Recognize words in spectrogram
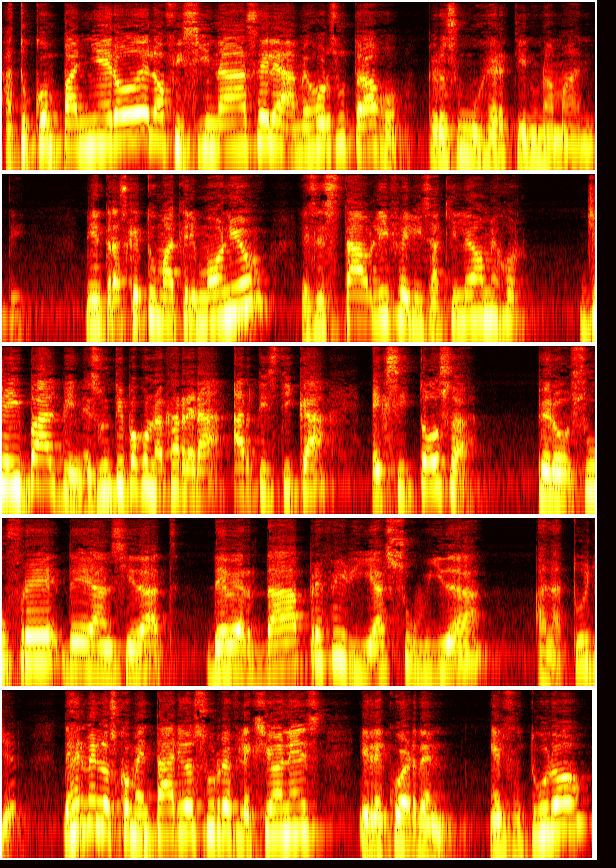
A tu compañero de la oficina se le da mejor su trabajo, pero su mujer tiene un amante. Mientras que tu matrimonio es estable y feliz, ¿a quién le va mejor? J Balvin es un tipo con una carrera artística exitosa, pero sufre de ansiedad. ¿De verdad preferiría su vida a la tuya? Déjenme en los comentarios sus reflexiones y recuerden, el futuro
